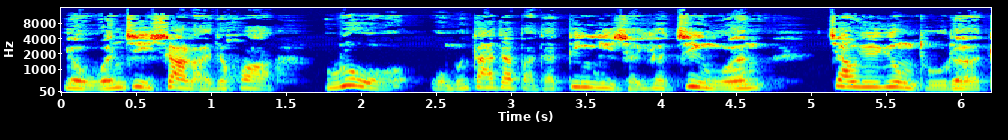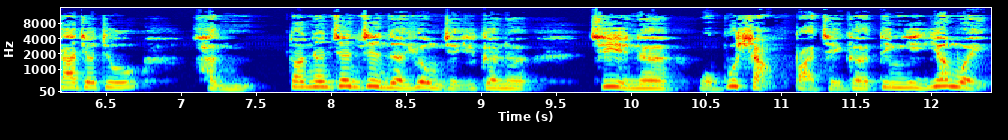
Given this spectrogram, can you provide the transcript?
有文字下来的话。如果我们大家把它定义成一个经文教育用途的，大家就很端端正正的用这一个呢，其实呢，我不想把这个定义，因为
